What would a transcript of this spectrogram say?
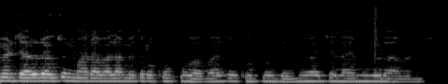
કમેન્ટ ચાલુ રાખજો મારા વાલા મિત્રો ખૂબ ખૂબ આભાર છે ખૂબ ખૂબ ધન્યવાદ છે લાઈવમાં જોડાવા બદલ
